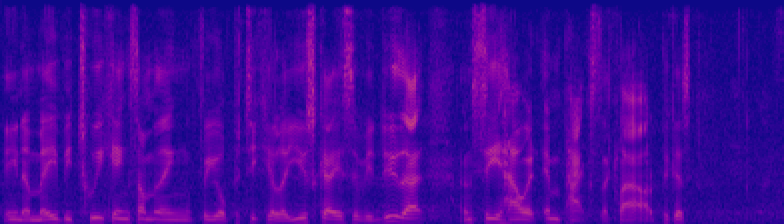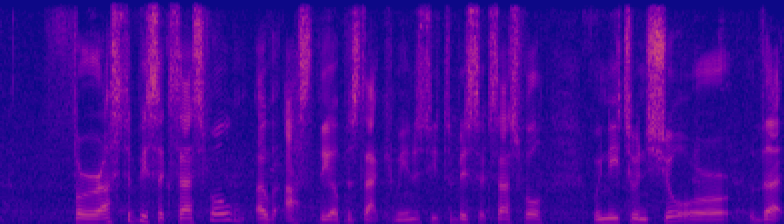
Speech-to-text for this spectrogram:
you know maybe tweaking something for your particular use case if you do that and see how it impacts the cloud because for us to be successful, o- us the OpenStack community to be successful, we need to ensure that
